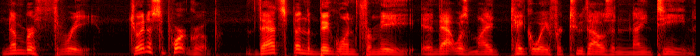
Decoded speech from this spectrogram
Number three, join a support group. That's been the big one for me, and that was my takeaway for 2019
